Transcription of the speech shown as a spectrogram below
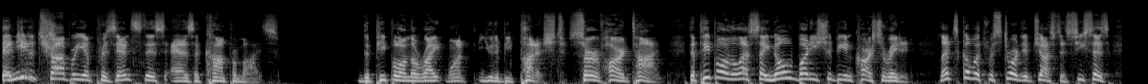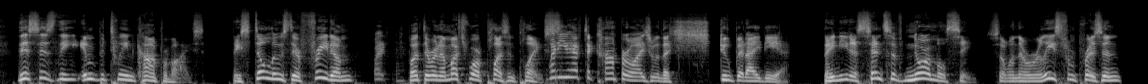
They Anita Chabria presents this as a compromise. The people on the right want you to be punished, serve hard time. The people on the left say nobody should be incarcerated. Let's go with restorative justice. She says this is the in between compromise. They still lose their freedom, What? but they're in a much more pleasant place. Why do you have to compromise with a stupid idea? They need a sense of normalcy. So when they're released from prison,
